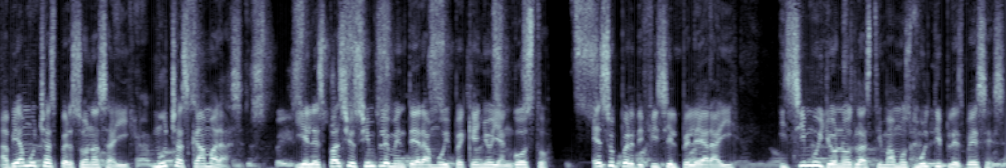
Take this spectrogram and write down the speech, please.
había muchas personas ahí, muchas cámaras, y el espacio simplemente era muy pequeño y angosto. Es súper difícil pelear ahí. Y Simu y yo nos lastimamos múltiples veces.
